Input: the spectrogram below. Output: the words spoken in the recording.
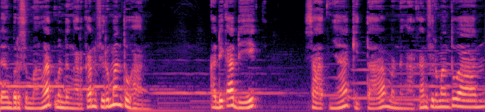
dan bersemangat mendengarkan firman Tuhan. Adik-adik, saatnya kita mendengarkan firman Tuhan.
